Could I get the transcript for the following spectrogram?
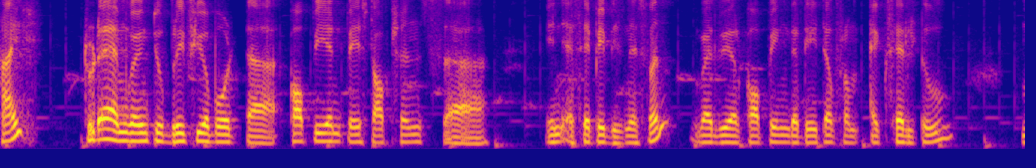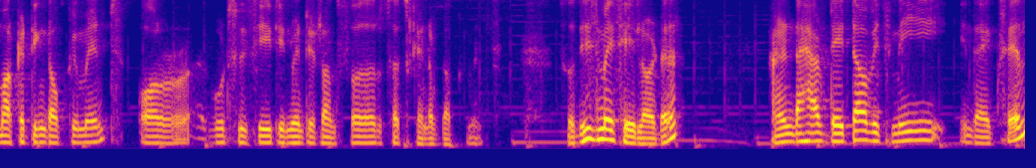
Hi, today I'm going to brief you about uh, copy and paste options uh, in SAP Business One where we are copying the data from Excel to marketing documents or goods receipt, inventory transfer, such kind of documents. So this is my sale order and I have data with me in the Excel.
